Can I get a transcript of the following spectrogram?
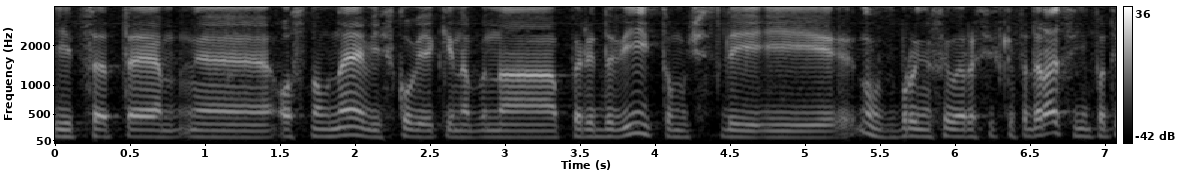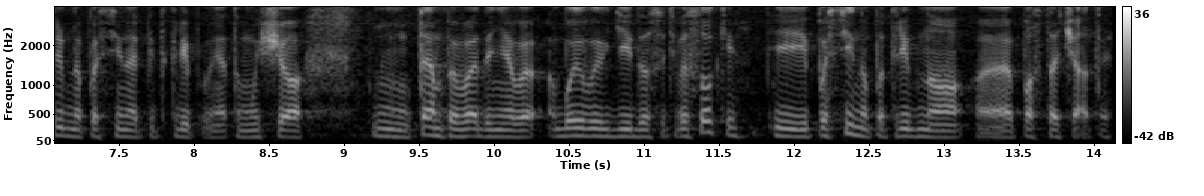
і це те е, основне військові, які на, на передовій, в тому числі і ну, Збройні сили Російської Федерації, їм потрібне постійне підкріплення, тому що темпи ведення бойових дій досить високі і постійно потрібно е, постачати.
